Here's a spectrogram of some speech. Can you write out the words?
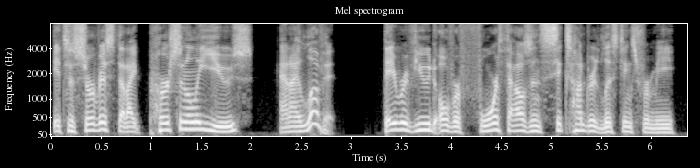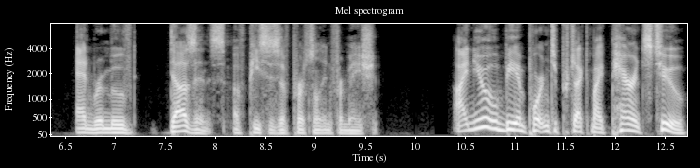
It's a service that I personally use and I love it. They reviewed over 4,600 listings for me and removed dozens of pieces of personal information. I knew it would be important to protect my parents too,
